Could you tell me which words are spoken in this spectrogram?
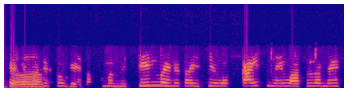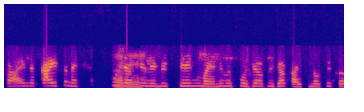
त्याच्यामध्ये तो गेला. मग मी तीन महिने काही सेवा काहीच नाही वाचलं नाही काय नाही काहीच नाही. पूजा अरे. केली मी तीन महिने मी पूजा बिजा काहीच नव्हती करत.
